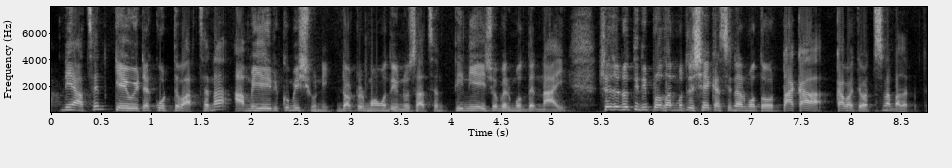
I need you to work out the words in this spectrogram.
আপনি আছেন, কেউ এটা করতে পারছে না, আমি এরকমই শুনি। ডক্টর মোহাম্মদ ইউনুস আছেন, তিনি এইসবের মধ্যে নাই, সেজন্য তিনি প্রধানমন্ত্রী শেখ হাসিনার মতো টাকা কামাতে পারছেন না বাজার করতে।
